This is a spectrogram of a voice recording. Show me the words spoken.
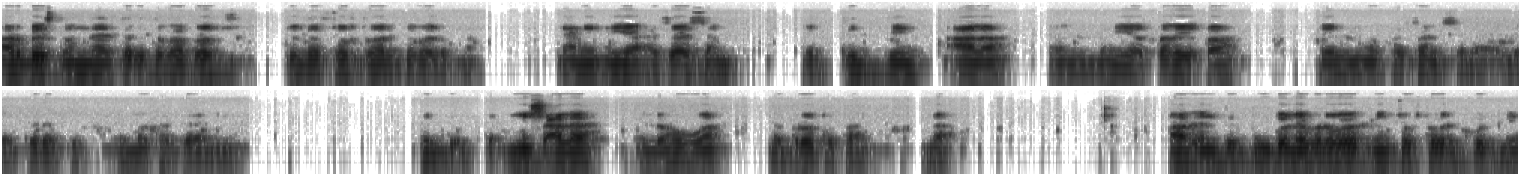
are based on the iterative approach to the software development يعني هي أساسا بتدي على اللي هي الطريقة المتسلسلة ال iterative المتتالية مش على اللي هو ال prototype لا are intended to deliver working software quickly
